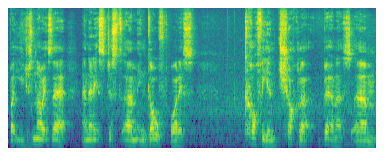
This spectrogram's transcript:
but you just know it's there, and then it's just um, engulfed by this coffee and chocolate bitterness, um,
